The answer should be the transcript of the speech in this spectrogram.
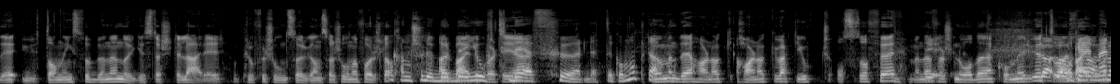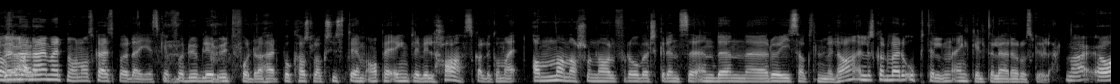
det Utdanningsforbundet, Norges største lærer- og profesjonsorganisasjon, har foreslått. Kanskje du burde gjort det før dette kom opp, da? Jo, men Det har nok, har nok, vært gjort også før. Men det er først nå det kommer ut. Okay, men, men, nei, vent nå, nå skal jeg spørre deg, Giske, for du blir utfordra her på hva slags system Ap egentlig vil ha. Skal det komme en annen nasjonal fraværsgrense enn den eh, Røe Isaksen vil ha, eller skal det være opp til den enkelte lærer og skole? Nei, ja,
